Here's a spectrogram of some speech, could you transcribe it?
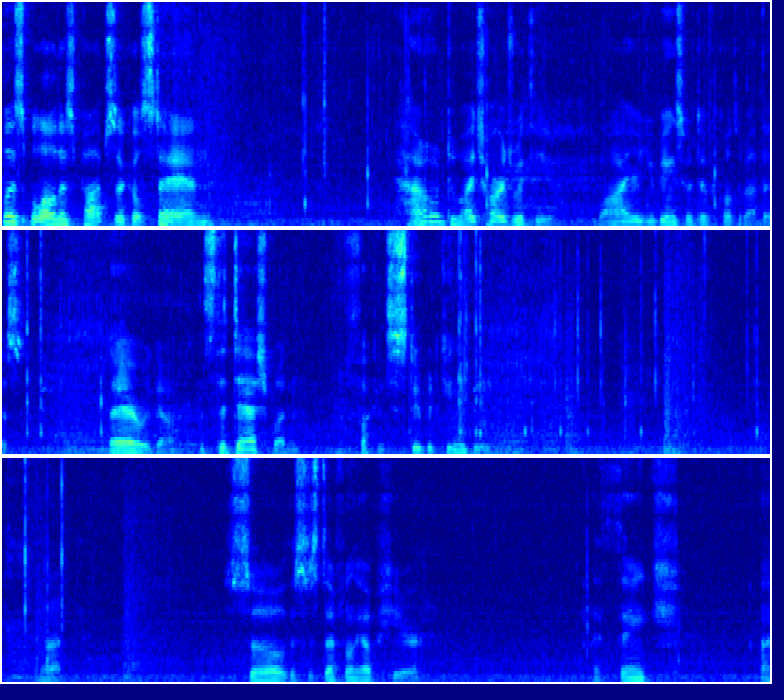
Let's blow this popsicle stand. How do I charge with you? Why are you being so difficult about this? There we go. It's the dash button. Fucking stupid King Bee. Alright. So, this is definitely up here. I think I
